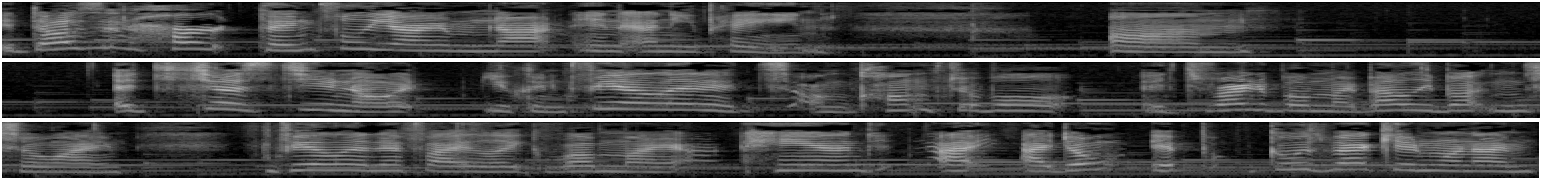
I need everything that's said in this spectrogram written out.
it doesn't hurt. Thankfully, I am not in any pain. Um, it's just, you know, it, you can feel it, it's uncomfortable. It's right above my belly button, so I feel it if I like rub my hand. I, I don't, it goes back in when I'm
